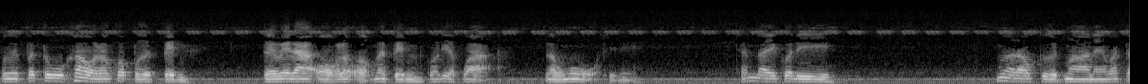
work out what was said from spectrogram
เปิดประตูเข้าเราก็เปิดเป็น แต่เวลาออกเราออกไม่เป็น ก็เรียกว่าเราโง่ทีนี้ชั้นใดก็ดี เมื่อเราเกิดมาในวัฏ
